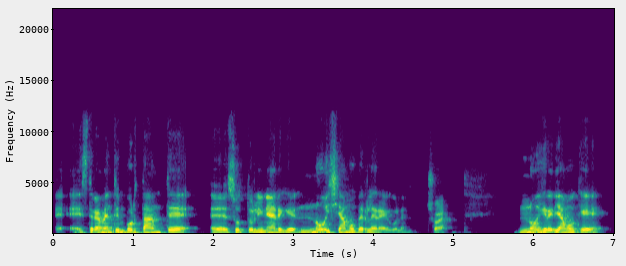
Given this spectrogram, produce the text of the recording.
è estremamente importante eh, sottolineare che noi siamo per le regole, cioè noi crediamo che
